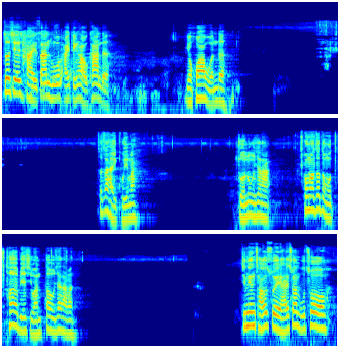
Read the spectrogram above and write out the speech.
这些海珊瑚还挺好看的，有花纹的。这是海葵吗？捉弄一下它，碰到这种我特别喜欢逗一下它们。今天潮水还算不错哦。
